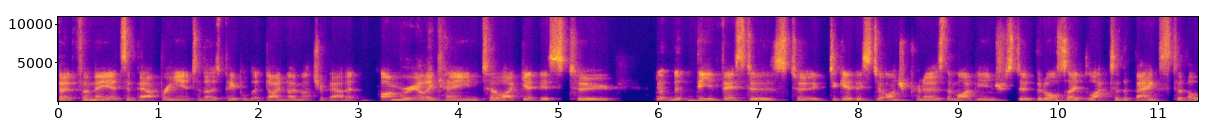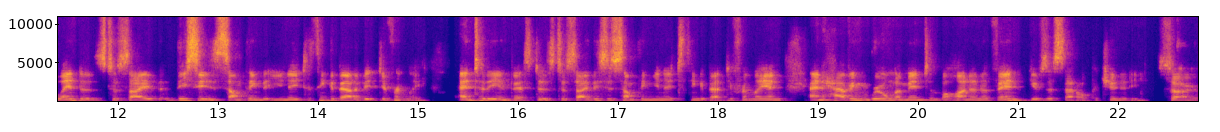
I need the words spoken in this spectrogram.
But for me, it's about bringing it to those people that don't know much about it. I'm really keen to like get this to the investors to to get this to entrepreneurs that might be interested but also like to the banks to the lenders to say this is something that you need to think about a bit differently and to the investors to say this is something you need to think about differently and and having real momentum behind an event gives us that opportunity. So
